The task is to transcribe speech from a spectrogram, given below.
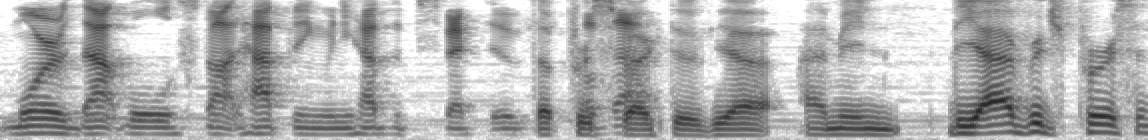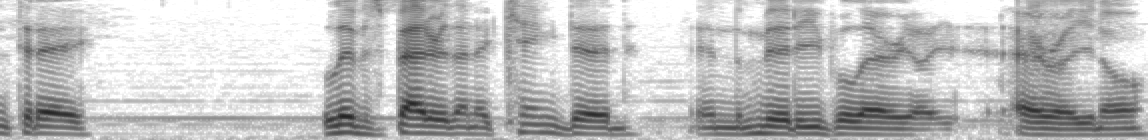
more of that will start happening when you have the perspective. the perspective. Yeah. I mean, the average person today lives better than a king did in the medieval era. Era, you know.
